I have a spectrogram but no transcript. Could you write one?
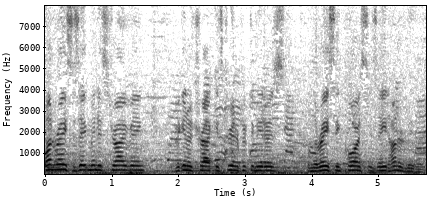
One race is eight minutes driving. The beginner track is 350 meters and the racing course is 800 meters.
